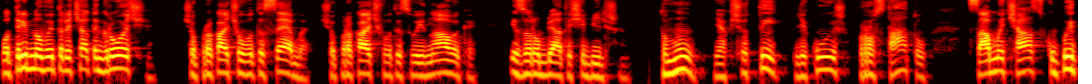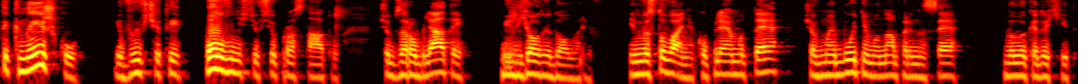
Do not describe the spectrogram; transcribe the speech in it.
Потрібно витрачати гроші, щоб прокачувати себе, щоб прокачувати свої навики і заробляти ще більше. Тому, якщо ти лікуєш простату, саме час купити книжку і вивчити повністю всю простату, щоб заробляти мільйони доларів. Інвестування купляємо те, що в майбутньому нам принесе великий дохід.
